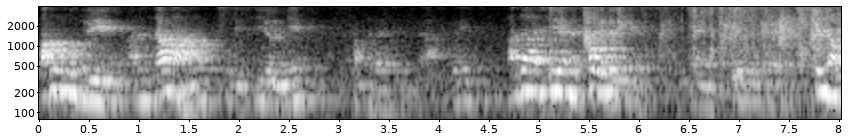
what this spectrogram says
방금 우리 안장한 우리 시의원님 참석하셨습니다. 우리 안장한 시의원님 소개드리겠습니다. 네, 그, 인사 줘.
